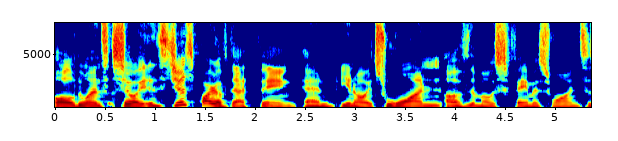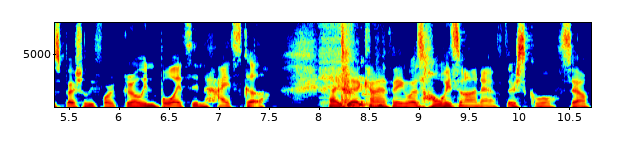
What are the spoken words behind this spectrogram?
old ones. So it's just part of that thing, and you know, it's one of the most famous ones, especially for growing boys in high school. Like that kind of thing was always on after school. So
